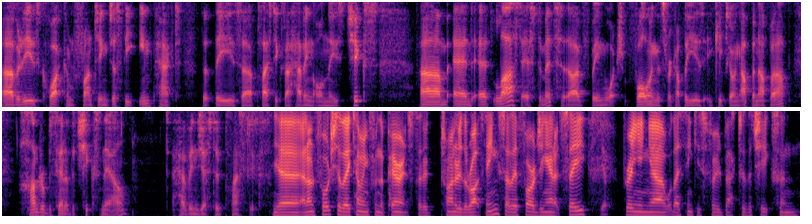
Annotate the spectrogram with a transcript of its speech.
uh, but it is quite confronting just the impact that these uh, plastics are having on these chicks. Um, and at last estimate, I've been watch- following this for a couple of years, it keeps going up and up and up. 100% of the chicks now have ingested plastics. Yeah, and unfortunately, they're coming from the parents that are trying to do the right thing. So they're foraging out at sea, Yep. bringing uh, what they think is food back to the chicks and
